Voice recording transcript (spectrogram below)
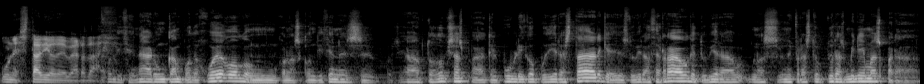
un estadio de verdad. Condicionar un campo de juego con, con las condiciones eh, pues ya ortodoxas para que el público pudiera estar, que estuviera cerrado, que tuviera unas infraestructuras mínimas para,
